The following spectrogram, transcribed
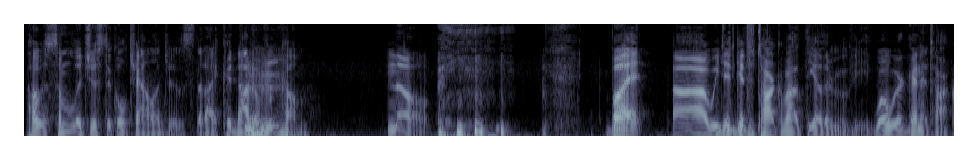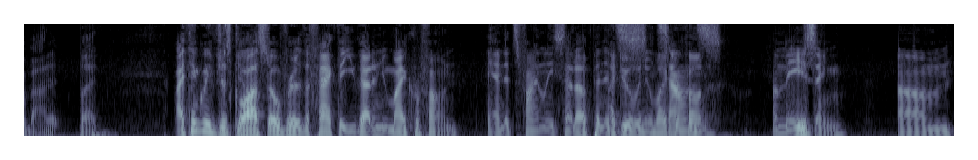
posed some logistical challenges that I could not Mm-hmm. overcome. No. but uh, we did get to talk about the other movie. Well, we're going to talk about it, but I think we've just glossed over the fact that you got a new microphone and it's finally set up and it's, I do have a new it microphone. sounds amazing. Um,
